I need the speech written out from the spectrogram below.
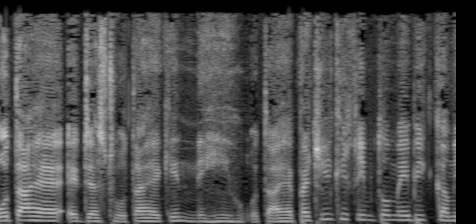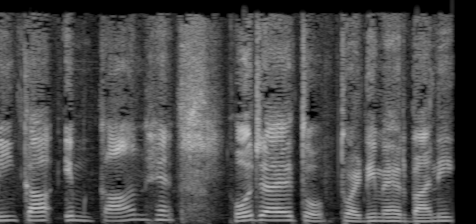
होता है, एडजस्ट होता है कि नहीं होता है। पेट्रोल की कीमतों में भी कमी का इम्कान है। हो जाए तो थोड़ी मेहरबानी।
